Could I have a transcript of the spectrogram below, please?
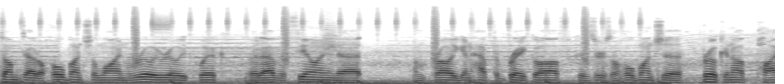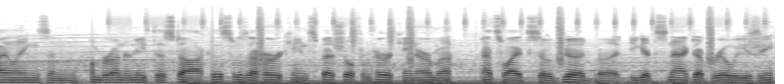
dumped out a whole bunch of line really really quick. But i have a feeling that I'm probably gonna have to break off because there's a whole bunch of broken up pilings and lumber underneath this dock. This was a hurricane special from Hurricane Irma. That's why it's so good, but you get snagged up real easy.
